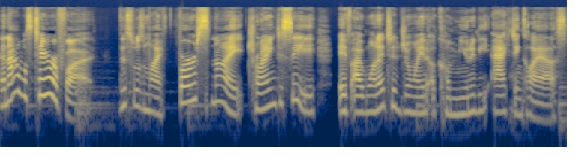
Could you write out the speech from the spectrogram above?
And I was terrified. This was my first night trying to see if I wanted to join a community acting class,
